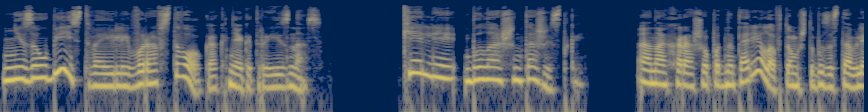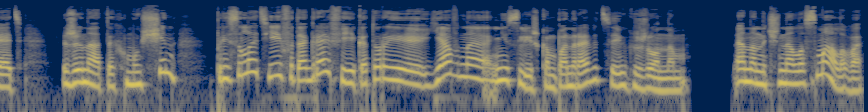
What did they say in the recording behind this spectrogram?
Не за убийство или воровство, как некоторые из нас. Келли была шантажисткой. Она хорошо поднаторела в том, чтобы заставлять женатых мужчин — присылать ей фотографии, которые явно не слишком понравятся их женам. Она начинала с малого,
